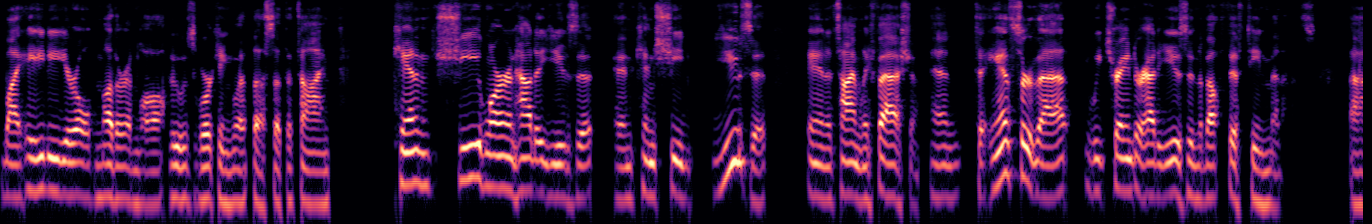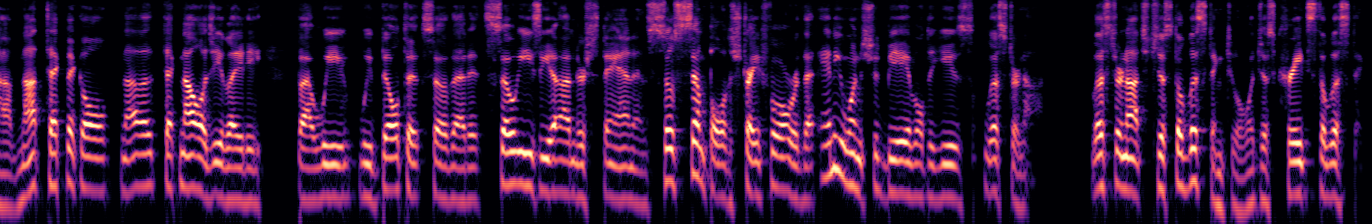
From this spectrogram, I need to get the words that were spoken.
my 80 year old mother in law who was working with us at the time. Can she learn how to use it and can she use it in a timely fashion? And to answer that, we trained her how to use it in about 15 minutes. Uh, not technical, not a technology lady, but we we built it so that it's so easy to understand and so simple and straightforward that anyone should be able to use Listernaut. Listernaut's just a listing tool. It just creates the listing.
